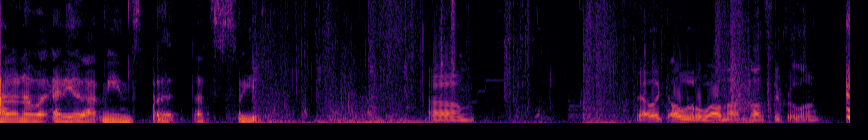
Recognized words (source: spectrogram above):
I don't know what any of that means, but that's sweet. Um, yeah, like a little while, not not super long.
